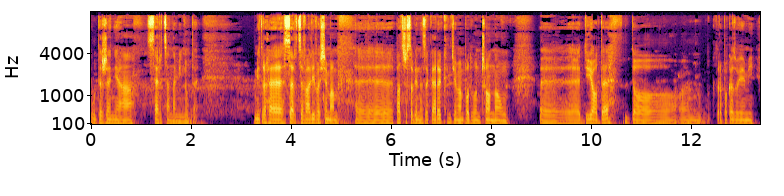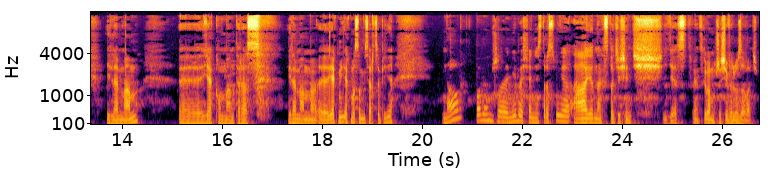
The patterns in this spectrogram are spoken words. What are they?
uderzenia serca na minutę mi trochę serce wali, właśnie mam, e, patrzę sobie na zegarek, gdzie mam podłączoną e, diodę, do, która pokazuje mi ile mam, e, jaką mam teraz, ile mam, jak, mi, jak mocno mi serce bije. No, powiem, że niby się nie stresuję, a jednak 110 jest, więc chyba muszę się wyluzować.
